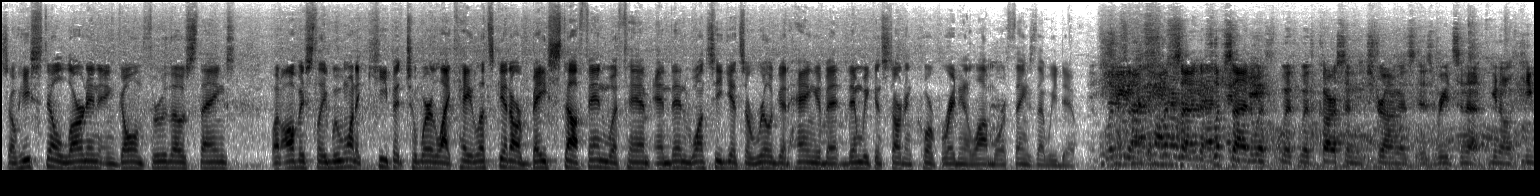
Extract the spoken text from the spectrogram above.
So he's still learning and going through those things. But obviously, we want to keep it to where, like, hey, let's get our base stuff in with him, and then once he gets a real good hang of it, then we can start incorporating a lot more things that we do. The flip side, the flip side with, with, with Carson Strong is, is Reid Sinnett. You know, he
